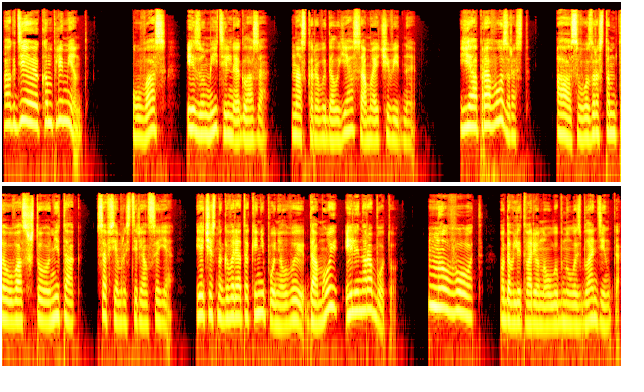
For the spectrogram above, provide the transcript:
«А где комплимент?» «У вас изумительные глаза», — наскоро выдал я самое очевидное. «Я про возраст». «А с возрастом-то у вас что, не так?» — совсем растерялся я. «Я, честно говоря, так и не понял, вы домой или на работу?» «Ну вот», — удовлетворенно улыбнулась блондинка.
